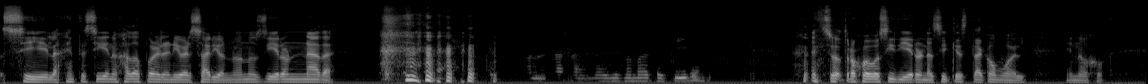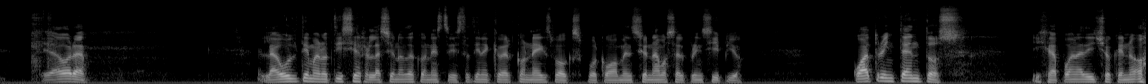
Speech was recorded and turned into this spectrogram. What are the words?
Sí, la gente sigue enojada por el aniversario, no nos dieron nada. en su otro juego sí dieron, así que está como el enojo. Y ahora, la última noticia relacionada con esto, y esto tiene que ver con Xbox, por como mencionamos al principio. Cuatro intentos y Japón ha dicho que no.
